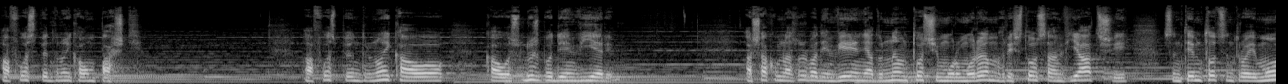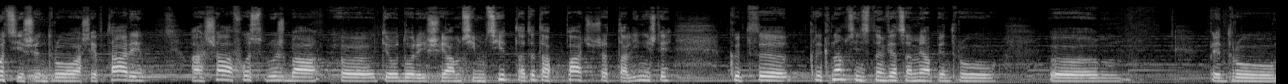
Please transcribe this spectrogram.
a fost pentru noi ca un Paști. A fost pentru noi ca o, ca o slujbă de înviere. Așa cum la slujba de înviere ne adunăm toți și murmurăm Hristos a înviat și suntem toți într-o emoție și într-o așteptare, așa a fost slujba uh, Teodorei și am simțit atâta pace și atâta liniște cât uh, cred că n-am simțit în viața mea pentru, uh, pentru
